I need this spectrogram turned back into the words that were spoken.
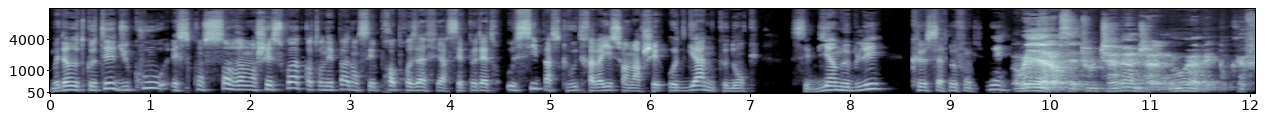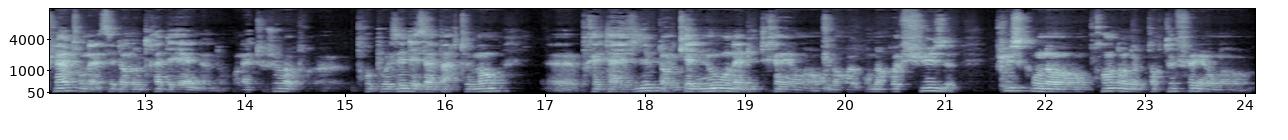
Mais d'un autre côté, du coup, est-ce qu'on se sent vraiment chez soi quand on n'est pas dans ses propres affaires? C'est peut-être aussi parce que vous travaillez sur un marché haut de gamme que donc c'est bien meublé que ça peut fonctionner. Oui, alors c'est tout le challenge. Nous, avec Bookeflat, on a, c'est dans notre ADN. Donc on a toujours proposé des appartements euh, prêts à vivre dans lesquels nous, on habiterait. On, on, en, refuse plus qu'on en prend dans notre portefeuille. On,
